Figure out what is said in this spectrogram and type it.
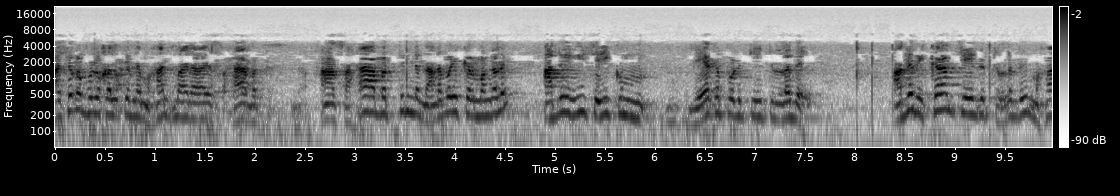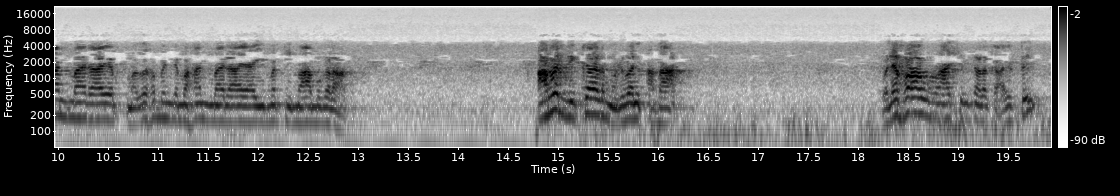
അഷറഫുൽ ഖൽക്കിന്റെ മഹാന്മാരായ സഹാബത്ത്. ആ സഹാബത്തിന്റെ നടപടിക്രമങ്ങൾ അത് ഈ ശരിക്കും രേഖപ്പെടുത്തിയിട്ടുള്ളത്. അത് റിക്കാർഡ് ചെയ്തിട്ടുള്ളത് മഹാന്മാരായ മദഹബിന്റെ മഹാന്മാരായ ഇമത്ത് അവർ റിക്കാർഡ് മുഴുവൻ അതാണ്. ഉലഫാവ് വാശികളെ കാലത്ത്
